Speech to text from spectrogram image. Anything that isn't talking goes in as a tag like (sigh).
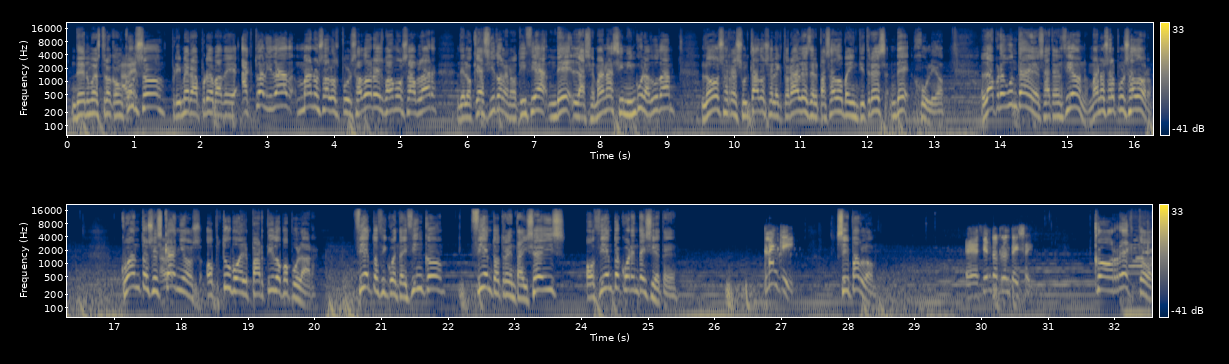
de nuestro concurso, primera prueba de actualidad, manos a los pulsadores, vamos a hablar de lo que ha sido la noticia de la semana, sin ninguna duda, los resultados electorales del pasado 23 de julio. La pregunta es, atención, manos al pulsador, ¿cuántos escaños obtuvo el Partido Popular? ¿155, 136 o 147? Blinky, Sí, Pablo. eh, 136. Correcto.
